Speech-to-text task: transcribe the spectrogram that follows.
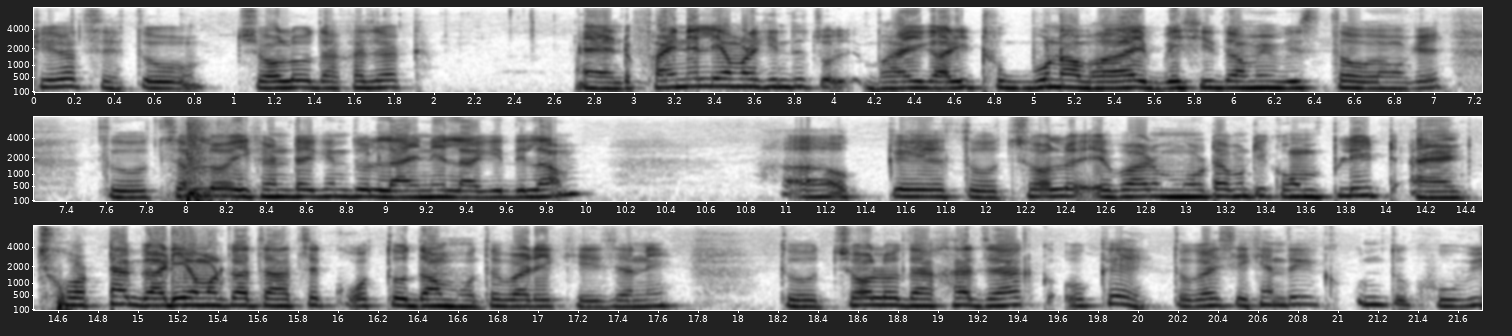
ঠিক আছে? তো চলো, দেখা যাক। অ্যান্ড ফাইনালি আমরা কিন্তু ভাই, গাড়ি ঠুকবো না ভাই, বেশি দামে বেচতে হবে আমাকে। তো চলো, এইখানটায় কিন্তু লাইনে লাগিয়ে দিলাম। ওকে তো চলো, এবার মোটামুটি কমপ্লিট অ্যান্ড ছটা গাড়ি আমার কাছে আছে, কত দাম হতে পারে কে জানে? তো চলো দেখা যাক, ওকে? তো গাইস এখান থেকে কিন্তু খুবই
